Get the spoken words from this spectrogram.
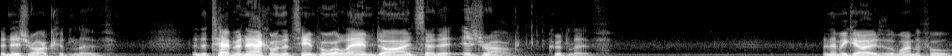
in Israel could live. In the tabernacle and the temple, a lamb died so that Israel could live. And then we go to the wonderful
